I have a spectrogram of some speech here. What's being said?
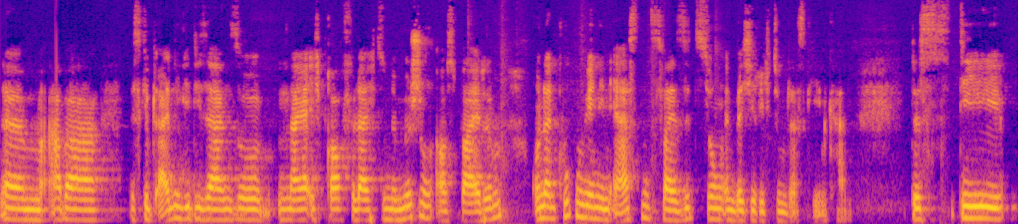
Ähm, aber es gibt einige, die sagen so, naja, ich brauche vielleicht so eine Mischung aus beidem. Und dann gucken wir in den ersten zwei Sitzungen, in welche Richtung das gehen kann. Das, die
